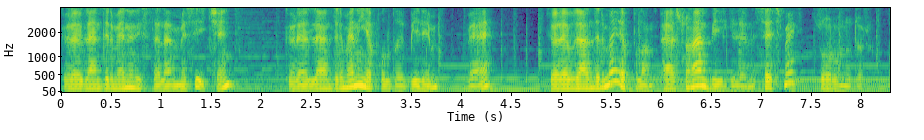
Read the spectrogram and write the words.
Görevlendirmenin listelenmesi için görevlendirmenin yapıldığı birim ve görevlendirme yapılan personel bilgilerini seçmek zorunludur.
